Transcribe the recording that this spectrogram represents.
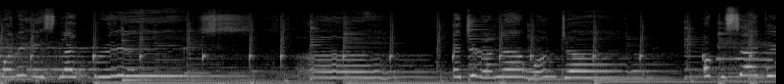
Money is like breeze. Iro ya wụ njọ ọ kụsa gị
